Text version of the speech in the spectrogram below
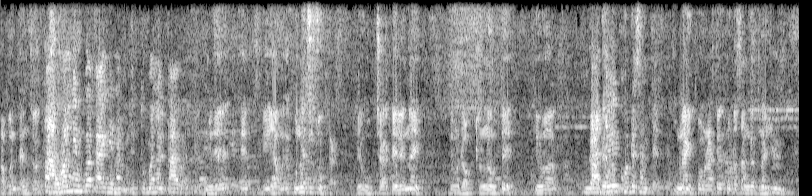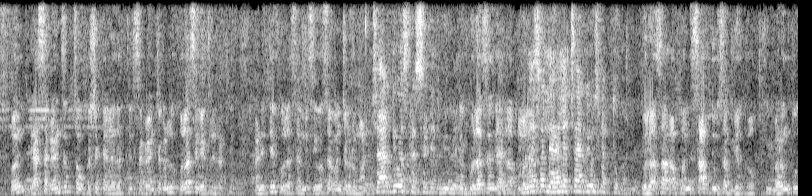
आपण त्यांच्यावर अहवाल नेमका काय घेणार? म्हणजे तुम्हाला काय वाटतं? म्हणजे ते की यामध्ये कुणाची चूक आहे? हे उपचार केले नाहीत किंवा डॉक्टर नव्हते किंवा खोटं सांगतायत का? नाही कोणाचे खोटं सांगत नाही. पण ह्या सगळ्यांच्या चौकशा केल्या जातील सगळ्यांच्याकडून खुलासे घेतले जातील आणि ते खुलासे आम्ही शिवसाहेबांच्याकडे मांडू चार दिवस कशासाठी तुम्ही दिला? खुलासा घ्यायला आपल्याला खुलासा लिहायला चार दिवस लागतो का? खुलासा आपण सात दिवसात घेतो परंतु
